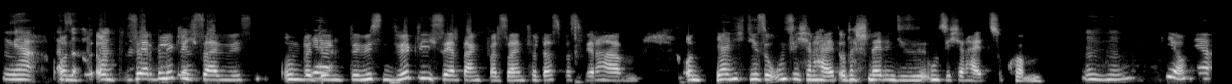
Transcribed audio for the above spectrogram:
Ja, also und, und sehr glücklich sein müssen. Unbedingt. Ja. Wir müssen wirklich sehr dankbar sein für das, was wir haben. Und ja, nicht diese Unsicherheit oder schnell in diese Unsicherheit zu kommen. Mhm. Ja. ja,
